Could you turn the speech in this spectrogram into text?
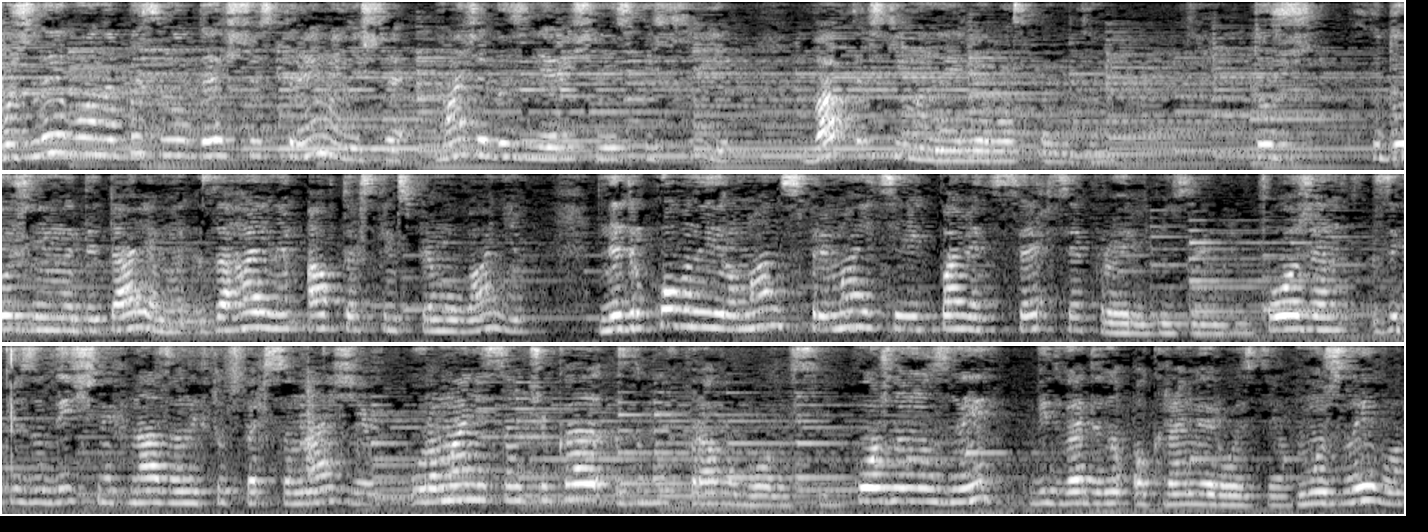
Можливо, написано дещо стриманіше, майже без ліричної стихії, в авторській манері розповіді. Тож художніми деталями, загальним авторським спрямуванням, недрукований роман сприймається як пам'ять серця про рідну землю. Кожен з епізодичних названих тут персонажів у романі Самчука здобув право голосу. Кожному з них відведено окремий розділ. Можливо,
